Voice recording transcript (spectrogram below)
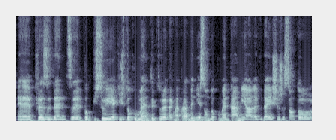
e, prezydent podpisuje jakieś dokumenty, które tak naprawdę nie są dokumentami, ale wydaje się, że są to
